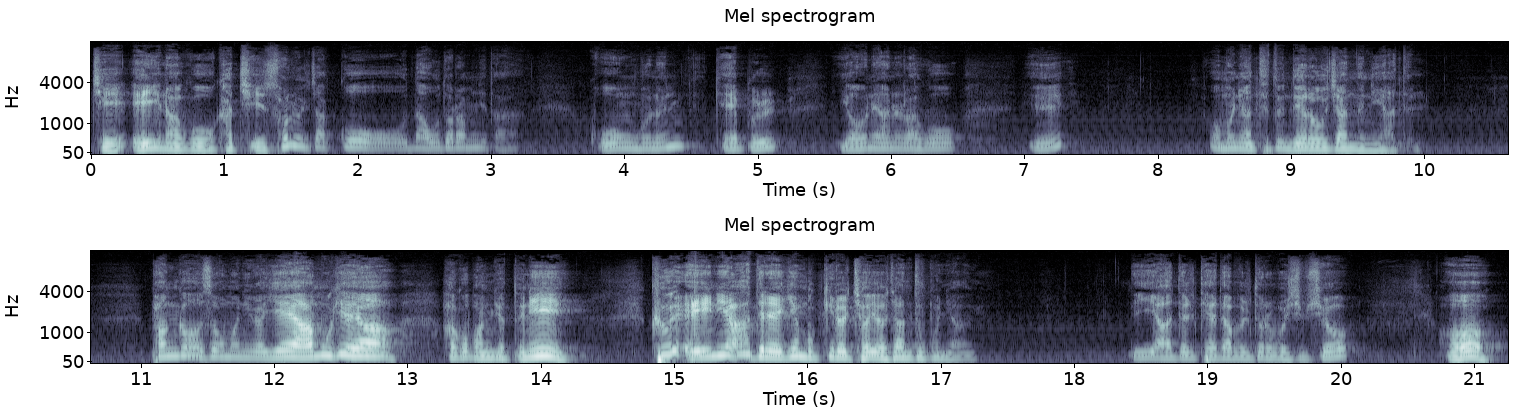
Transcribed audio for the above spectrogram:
제 애인하고 같이 손을 잡고 나오더랍니다. 공부는 개불 연애하느라고 예? 어머니한테도 내려오지 않는 이 아들. 반가워서 어머니가 얘 아무개야 하고 반겼더니 그 애인이 아들에게 묻기를 저 여자 누구냐. 이 아들 대답을 들어보십시오. 어,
